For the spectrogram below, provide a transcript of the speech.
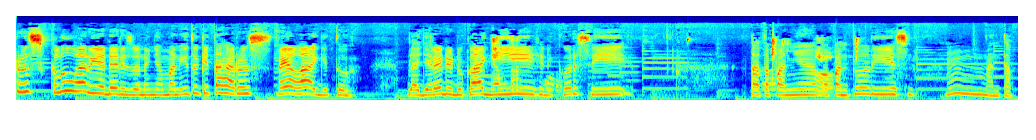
harus keluar ya dari zona nyaman itu kita harus rela gitu. Belajarnya duduk lagi di kursi. Tatapannya papan tulis. Hmm, mantap.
